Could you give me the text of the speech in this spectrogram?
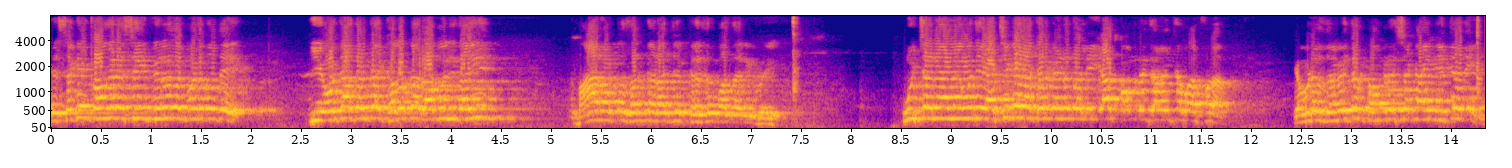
हे सगळे काँग्रेसचे विरोधक म्हणत होते ही योजना जर काय खरोखर राबवली नाही? महाराष्ट्रासारखं राज्य कर्जबाजारी होईल. उच्च न्यायालयामध्ये याचिका दाखल करण्यात आली या काँग्रेसच्या मार्फत. एवढं नव्हे तर काँग्रेसच्या काही नेत्यांनी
